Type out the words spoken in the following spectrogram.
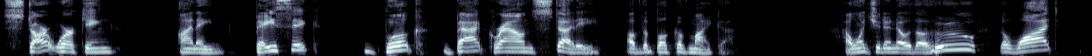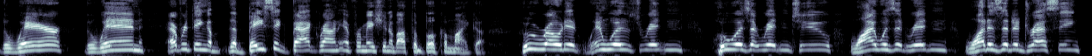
Start working on a basic book background study of the book of Micah. I want you to know the who, the what, the where, the when, everything, the basic background information about the book of Micah. who wrote it, when was written, who was it written to, why was it written, what is it addressing.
